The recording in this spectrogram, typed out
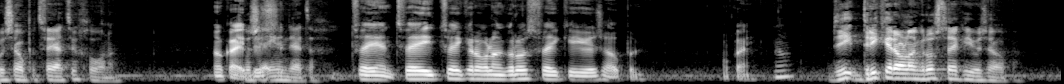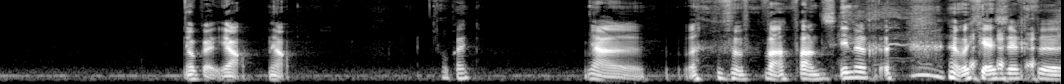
US Open twee jaar terug gewonnen. Oké, was dus 31. twee, twee, twee keer Roland Garros, twee keer US Open. Oké, ja. Drie, drie keer Roland Garros, twee keer US Open. Oké, ja, ja. Oké. Ja, waanzinnig. Wat jij zegt, eh,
